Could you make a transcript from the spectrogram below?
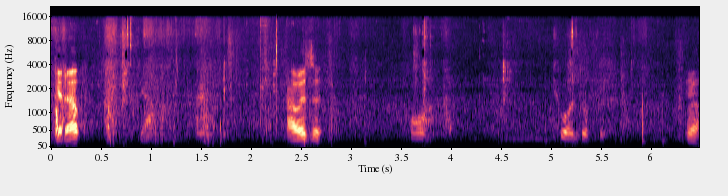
Make it up? Yeah. How is it? Oh, 200 feet. Yeah.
